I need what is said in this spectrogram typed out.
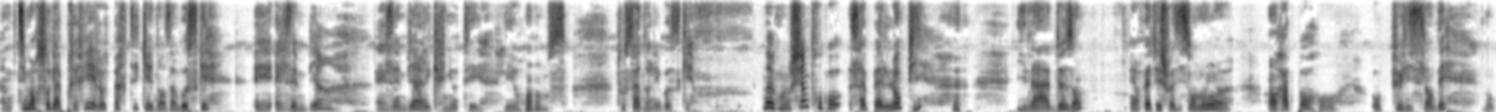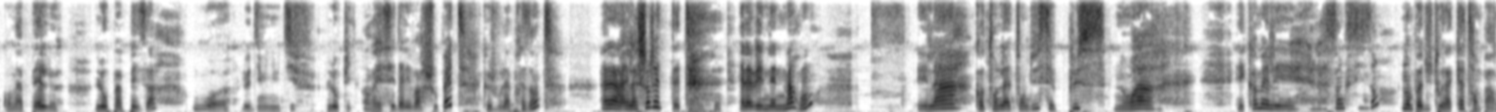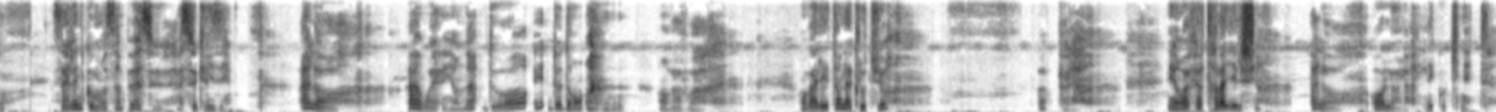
un petit morceau de la prairie et l'autre partie qui est dans un bosquet. Et elles aiment bien, elles aiment bien aller grignoter les ronces, tout ça dans les bosquets. Donc mon chien de troupeau s'appelle Lopi. il a deux ans. Et en fait, j'ai choisi son nom euh, en rapport au, au, pull islandais, donc on appelle l'opapesa ou euh, le diminutif lopi. On va essayer d'aller voir Choupette, que je vous la présente. Alors, elle a changé de tête. elle avait une naine marron. Et là, quand on l'a tondue, c'est plus noir. Et comme elle est, elle a 5-6 ans? Non, pas du tout, elle a 4 ans, pardon. Sa laine commence un peu à se, à se griser. Alors, ah ouais, il y en a dehors et dedans. On va voir. On va aller éteindre la clôture. Hop là. Et on va faire travailler le chien. Alors, oh là là, les coquinettes.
